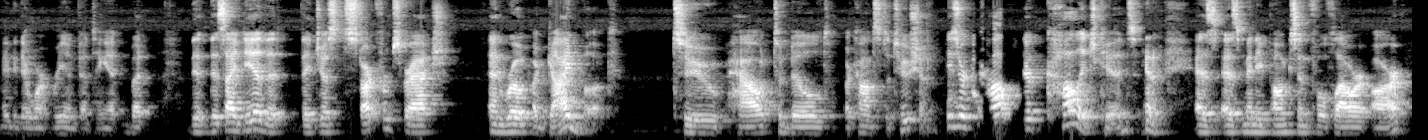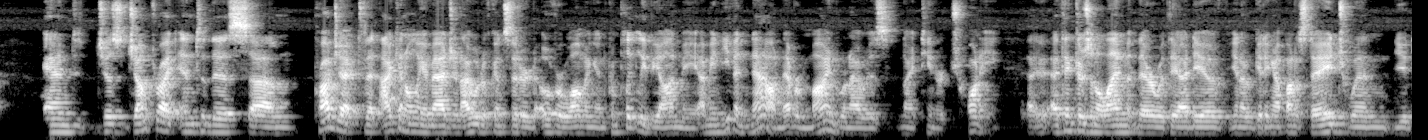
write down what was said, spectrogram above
maybe they weren't reinventing it, but th- this idea that they just start from scratch and wrote a guidebook to how to build a constitution. These are co- they're college kids, you know, as as many punks in full flower are, and just jumped right into this um, project that I can only imagine I would have considered overwhelming and completely beyond me. I mean, even now, never mind when I was 19 or 20. I, I think there's an alignment there with the idea of you know getting up on a stage when you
